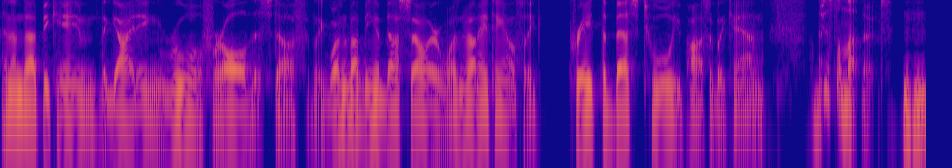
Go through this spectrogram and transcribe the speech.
And then that became the guiding rule for all of this stuff. Like, it wasn't about being a bestseller, it wasn't about anything else. Like, create the best tool you possibly can. Just on that note, mm-hmm.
